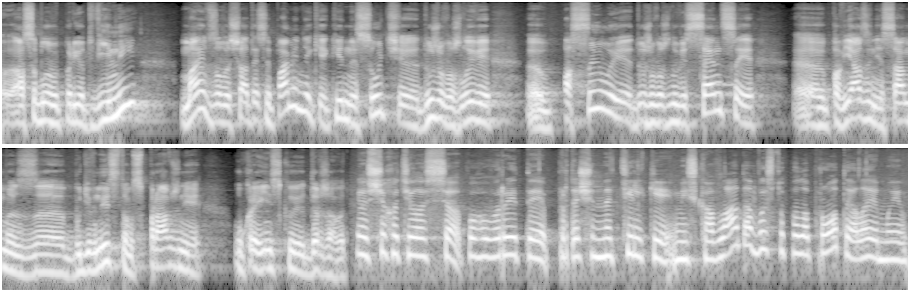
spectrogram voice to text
особливо в період війни, мають залишатися пам'ятники, які несуть е, дуже важливі е, посили, дуже важливі сенси, е, пов'язані саме з будівництвом справжньої української держави. Ще хотілося поговорити про те, що не тільки міська влада виступила проти, але ми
